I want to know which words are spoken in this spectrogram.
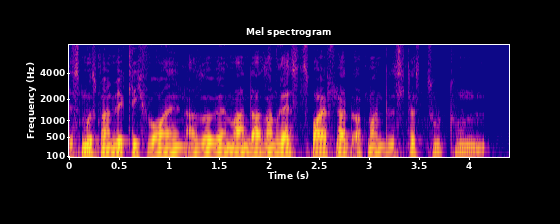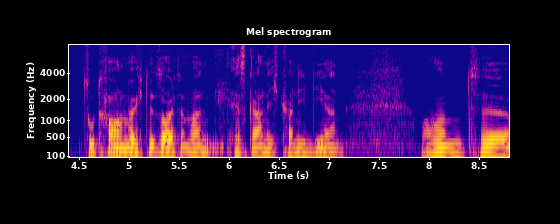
Das muss man wirklich wollen. Also wenn man da so einen Restzweifel hat, ob man sich das zutun, zutrauen möchte, sollte man es gar nicht kandidieren. Und äh,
